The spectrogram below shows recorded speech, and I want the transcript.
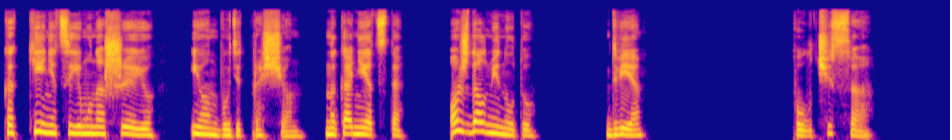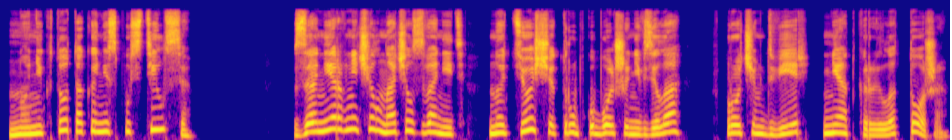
как кинется ему на шею, и он будет прощен. Наконец-то. Он ждал минуту. Две полчаса. Но никто так и не спустился. Занервничал, начал звонить, но теща трубку больше не взяла, впрочем, дверь не открыла тоже.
